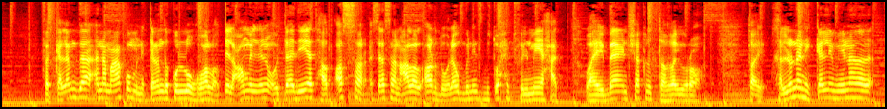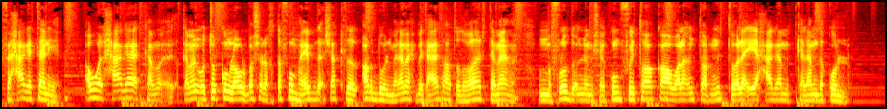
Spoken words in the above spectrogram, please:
فالكلام ده أنا معاكم إن الكلام ده كله غلط. العوامل اللي أنا قلتها ديت هتأثر أساسا على الأرض ولو بنسبة 1% حتى وهيبان شكل التغيرات. طيب خلونا نتكلم هنا في حاجة تانية. أول حاجة كمان قلت لكم لو البشر اختفوا هيبدأ شكل الأرض والملامح بتاعتها هتتغير تماما. والمفروض إن مش هيكون في طاقة ولا إنترنت ولا أي حاجة من الكلام ده كله.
